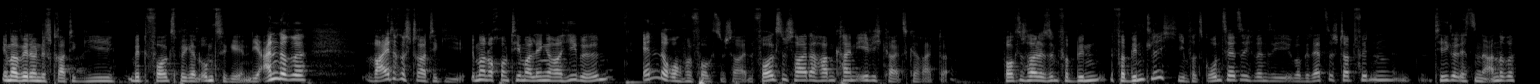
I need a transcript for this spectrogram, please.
immer wieder eine Strategie, mit Volksbegehren umzugehen. Die andere weitere Strategie, immer noch beim Thema längerer Hebel, Änderung von Volksentscheiden. Volksentscheide haben keinen Ewigkeitscharakter. Volksentscheide sind verbind verbindlich, jedenfalls grundsätzlich, wenn sie über Gesetze stattfinden. Tegel ist eine andere,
